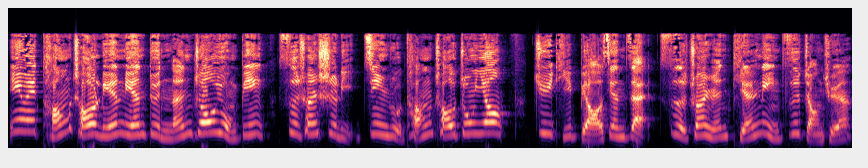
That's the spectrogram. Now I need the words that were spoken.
因为唐朝连连对南诏用兵，四川势力进入唐朝中央，具体表现在四川人田令孜掌权。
